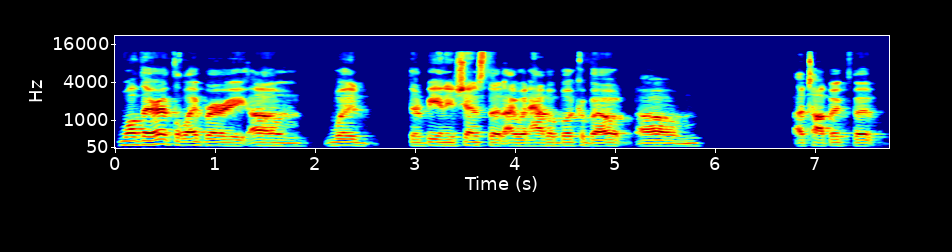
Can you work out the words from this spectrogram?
while they're at the library, um, would there be any chance that I would have a book about um a topic that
